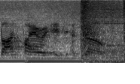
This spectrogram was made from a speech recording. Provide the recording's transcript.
bonfire is a go.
